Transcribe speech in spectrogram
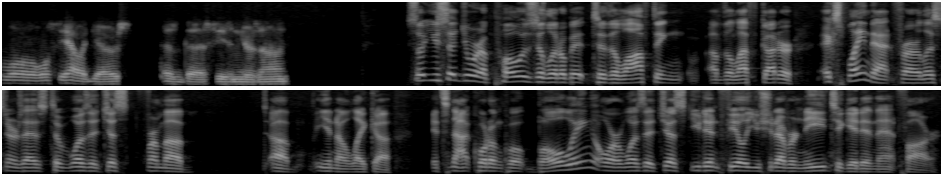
We'll we'll see how it goes as the season goes on. So you said you were opposed a little bit to the lofting of the left gutter. Explain that for our listeners as to was it just from a, uh, you know, like a, it's not quote unquote bowling, or was it just you didn't feel you should ever need to get in that far?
